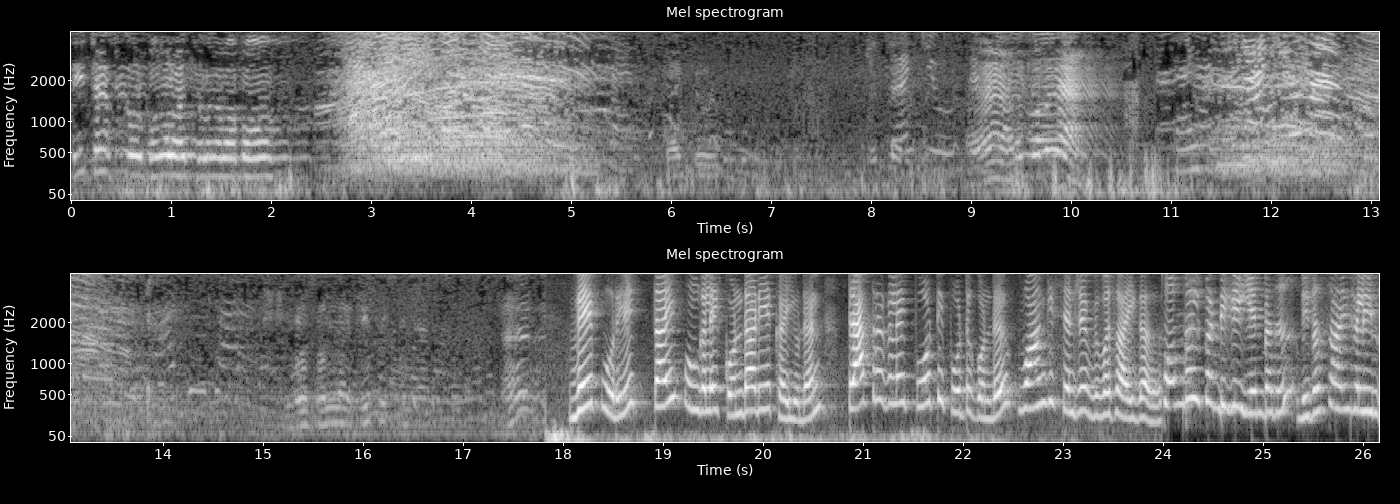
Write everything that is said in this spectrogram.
டீச்சர்ஸ்க்கு ஒரு பொங்கல் வச்சு சொல்லுங்க பாப்போம். வேப்பூரில் தை பொங்கலை கொண்டாடிய கையுடன் டிராக்டர்களை போட்டி போட்டுக்கொண்டு வாங்கி சென்ற விவசாயிகள். பொங்கல் பண்டிகை என்பது விவசாயிகளின்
